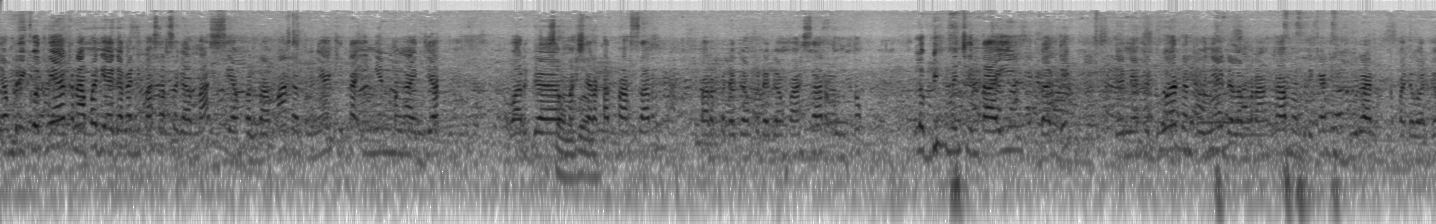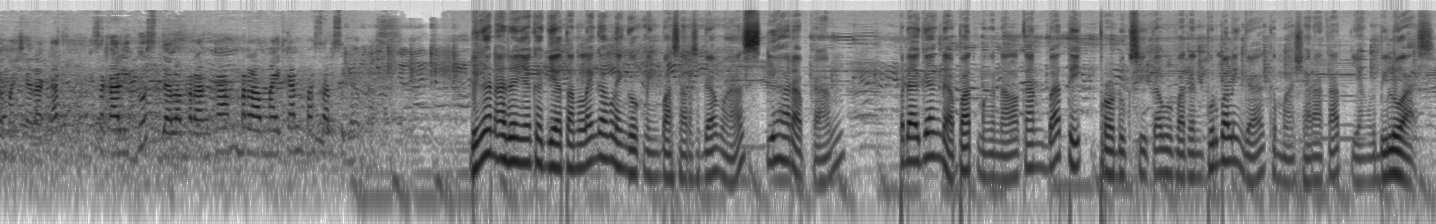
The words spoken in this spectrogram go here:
Yang berikutnya kenapa diadakan di Pasar Segamas? Yang pertama tentunya kita ingin mengajak warga masyarakat pasar, para pedagang-pedagang pasar untuk lebih mencintai batik dan yang kedua tentunya dalam rangka memberikan hiburan kepada warga masyarakat sekaligus dalam rangka meramaikan pasar Segamas. Dengan adanya kegiatan lenggak-lenggok Ning Pasar Segamas, diharapkan pedagang dapat mengenalkan batik produksi Kabupaten Purbalingga ke masyarakat yang lebih luas.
